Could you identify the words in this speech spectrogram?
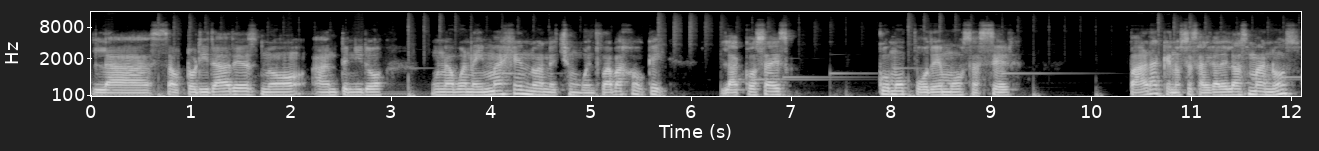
las autoridades no han tenido una buena imagen, no han hecho un buen trabajo, ok. La cosa es cómo podemos hacer para que no se salga de las manos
